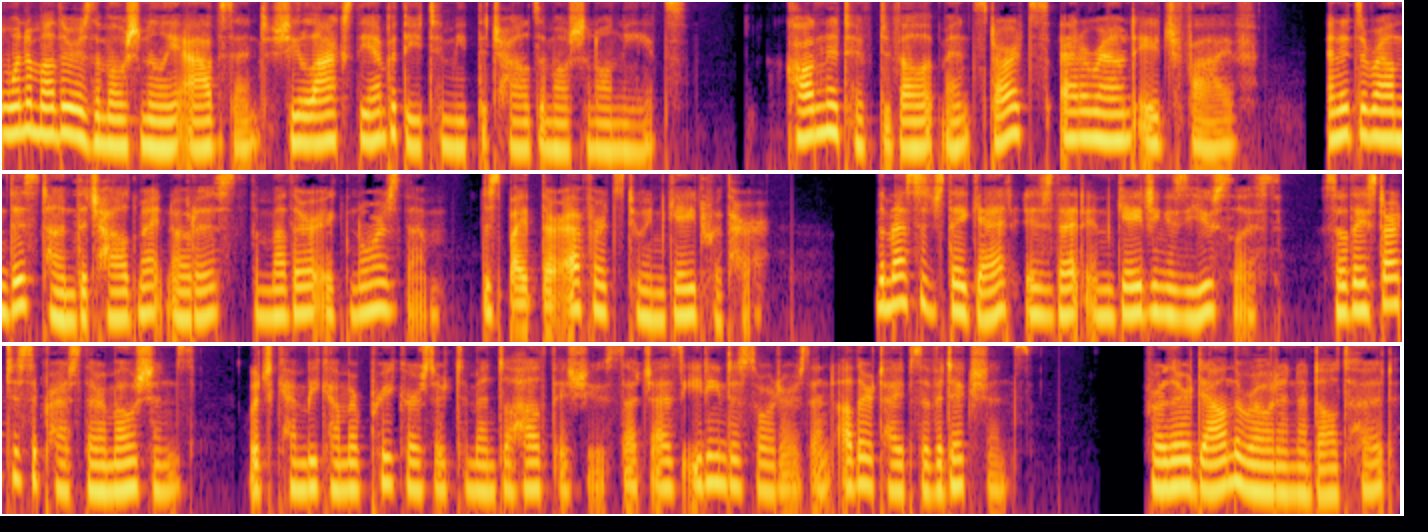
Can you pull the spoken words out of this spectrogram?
When a mother is emotionally absent, she lacks the empathy to meet the child's emotional needs. Cognitive development starts at around age five, and it's around this time the child might notice the mother ignores them, despite their efforts to engage with her. The message they get is that engaging is useless, so they start to suppress their emotions, which can become a precursor to mental health issues such as eating disorders and other types of addictions. Further down the road in adulthood,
